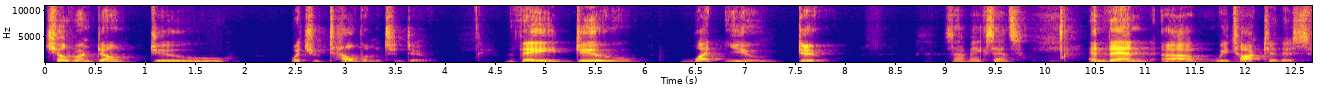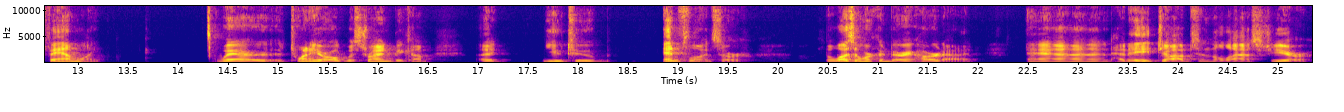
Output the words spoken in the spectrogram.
children don't do what you tell them to do, they do what you do. Does that make sense? And then uh, we talked to this family where a 20 year old was trying to become a YouTube influencer, but wasn't working very hard at it and had eight jobs in the last year.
